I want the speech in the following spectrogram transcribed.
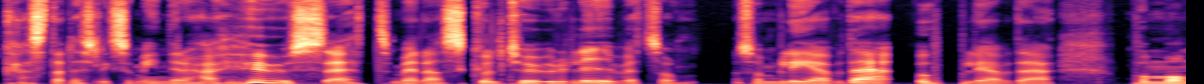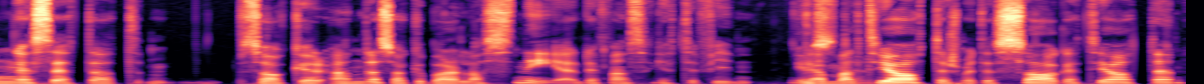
kastades liksom in i det här huset medan kulturlivet som, som levde upplevde på många sätt att saker, andra saker bara lades ner. Det fanns en jättefin Just gammal det. teater som heter Sagateatern.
